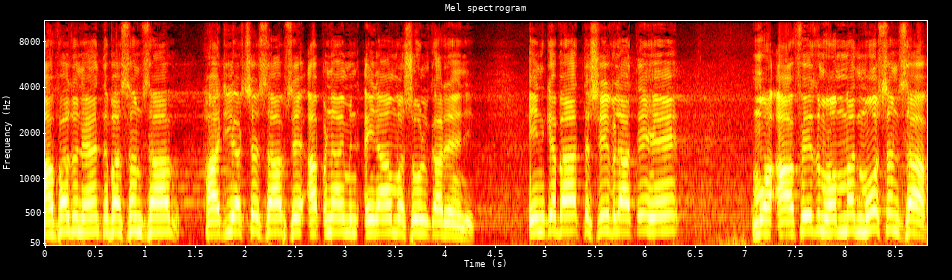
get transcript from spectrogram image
इल्लल्लाह हाफिज उनैन तबस्सम साहब, हाजी अरशद साहब से अपना इनाम वसूल कर रहे हैं जी। इनके बाद तशरीफ़ लाते हैं हाफिज मोहम्मद मोहसन साहब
